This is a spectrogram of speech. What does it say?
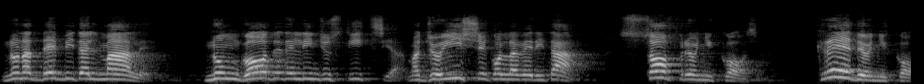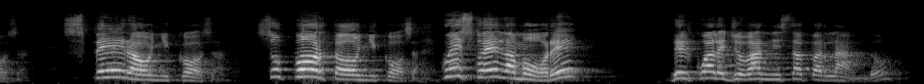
non addebita il male non gode dell'ingiustizia, ma gioisce con la verità, soffre ogni cosa, crede ogni cosa, spera ogni cosa, sopporta ogni cosa. Questo è l'amore del quale Giovanni sta parlando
